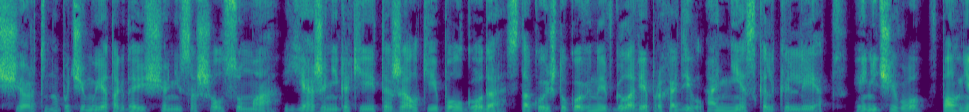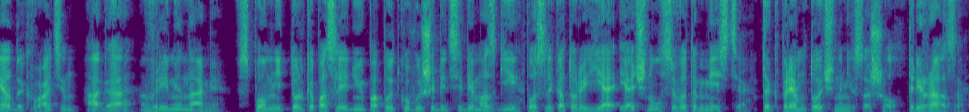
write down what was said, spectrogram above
Черт, но почему я тогда еще не сошел с ума? Я же не какие-то жалкие полгода с такой штуковиной в голове проходил, а несколько лет. И ничего, вполне адекватен. Ага, временами. Вспомнить только последнюю попытку вышибить себе мозги, после которой я и очнулся в этом месте. Так прям точно не сошел. Три раза.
